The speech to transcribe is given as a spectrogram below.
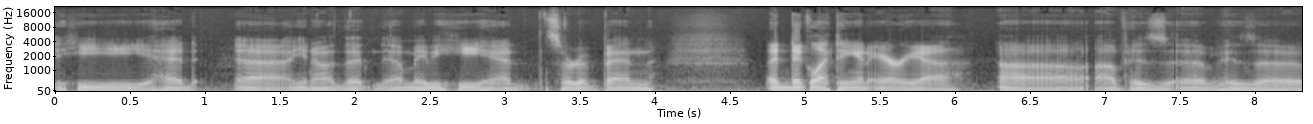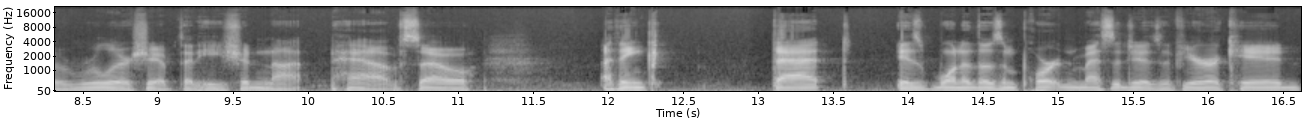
he had uh you know that uh, maybe he had sort of been uh, neglecting an area uh, of his of his uh, rulership that he should not have. So I think that is one of those important messages. If you're a kid,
